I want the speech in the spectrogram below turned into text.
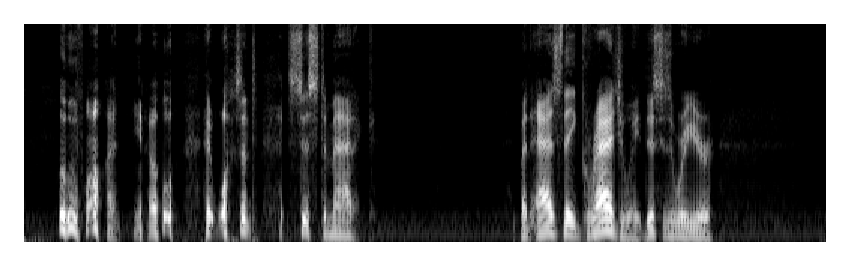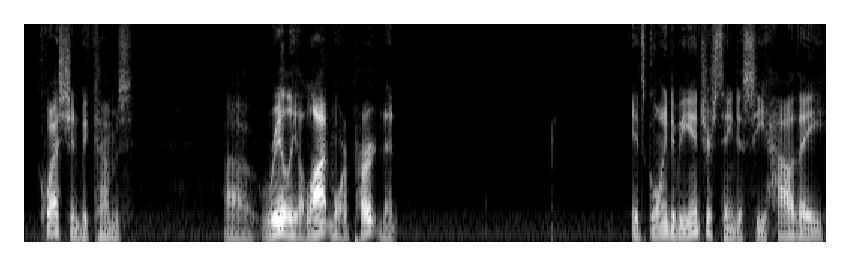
move on. You know, it wasn't systematic. But as they graduate, this is where your question becomes uh, really a lot more pertinent. It's going to be interesting to see how they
